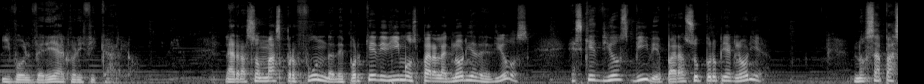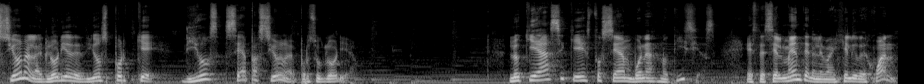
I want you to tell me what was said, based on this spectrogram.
y volveré a glorificarlo. La razón más profunda de por qué vivimos para la gloria de Dios es que Dios vive para su propia gloria. Nos apasiona la gloria de Dios porque Dios se apasiona por su gloria. Lo que hace que estos sean buenas noticias, especialmente en el Evangelio de Juan,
